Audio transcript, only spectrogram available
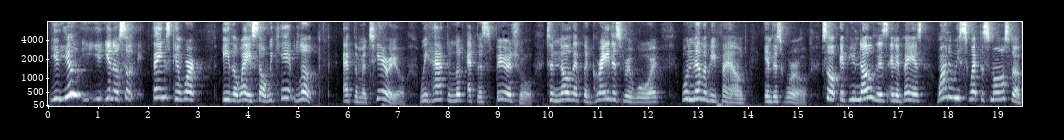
You, you, you, you know, so things can work either way. So we can't look at the material. We have to look at the spiritual to know that the greatest reward will never be found in this world. So if you know this in advance, why do we sweat the small stuff?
